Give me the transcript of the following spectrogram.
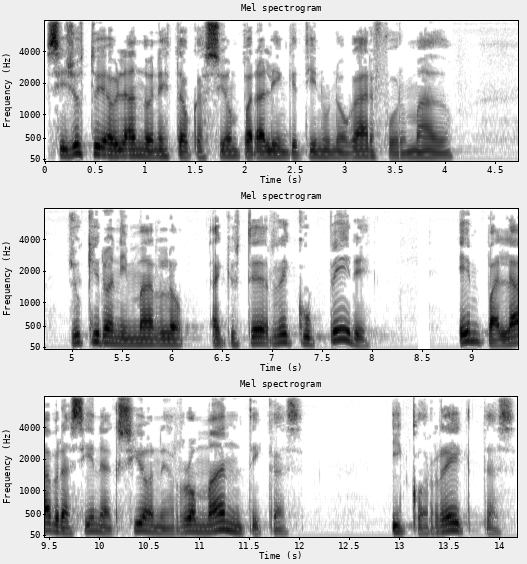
Si yo estoy hablando en esta ocasión para alguien que tiene un hogar formado, yo quiero animarlo a que usted recupere en palabras y en acciones románticas y correctas,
